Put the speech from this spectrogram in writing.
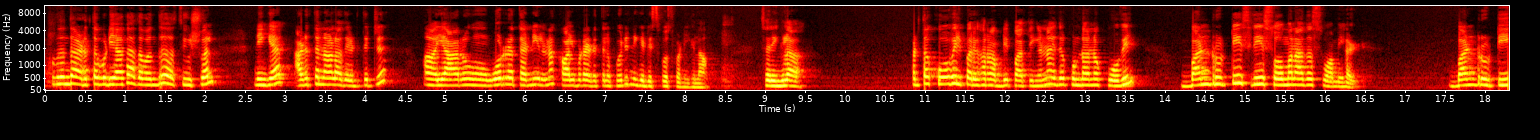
இப்போ வந்து அடுத்தபடியாக அதை வந்து அஸ் யூஷுவல் நீங்கள் அடுத்த நாள் அதை எடுத்துட்டு யாரும் ஓடுற தண்ணி இல்லைன்னா கால்பட இடத்துல போயிட்டு நீங்கள் டிஸ்போஸ் பண்ணிக்கலாம். சரிங்களா? அடுத்த கோவில் பரிகாரம் அப்படி பார்த்தீங்கன்னா இதற்குண்டான கோவில் பன்ருட்டி ஸ்ரீ சோமநாத சுவாமிகள். பன்ருட்டி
